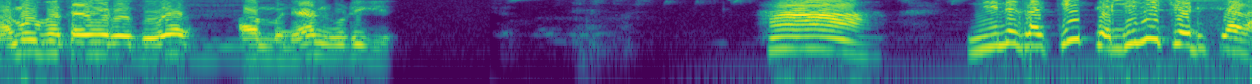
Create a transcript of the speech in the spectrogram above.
ನಮಗ್ ಬೇಕಾಗಿರೋದು ಆ ಮನ್ಯಾನ್ ಹುಡುಗಿ. ಹಾ. ನಿನಗಕ್ಕಿ ತಲಿನೇ ಕೆಡಿಸ್ಯಾಳ.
